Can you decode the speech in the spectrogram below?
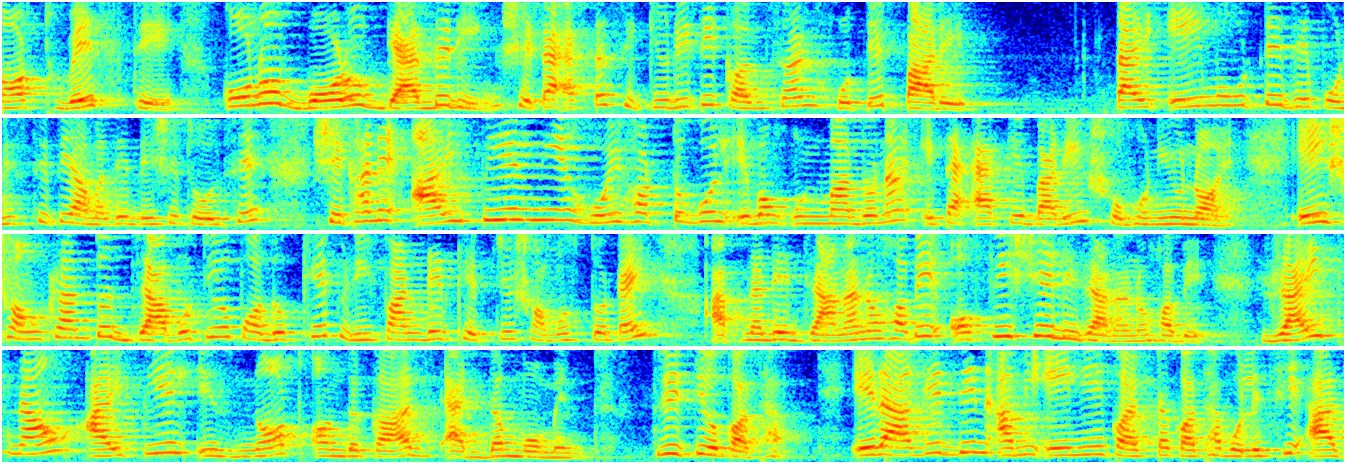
নর্থ ওয়েস্টে কোনো বড় গ্যাদারিং সেটা একটা সিকিউরিটি কনসার্ন হতে পারে। তাই এই মুহূর্তে যে পরিস্থিতি আমাদের দেশে চলছে, সেখানে আইপিএল নিয়ে হই হট্টগোল এবং উন্মাদনা এটা একেবারেই শোভনীয় নয়। এই সংক্রান্ত যাবতীয় পদক্ষেপ রিফান্ডের ক্ষেত্রে সমস্তটাই আপনাদের জানানো হবে, অফিসিয়ালি জানানো হবে। Right now IPL is not on the cards at the moment তৃতীয় কথা এর আগের দিন আমি এই নিয়ে কয়েকটা কথা বলেছি, আজ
